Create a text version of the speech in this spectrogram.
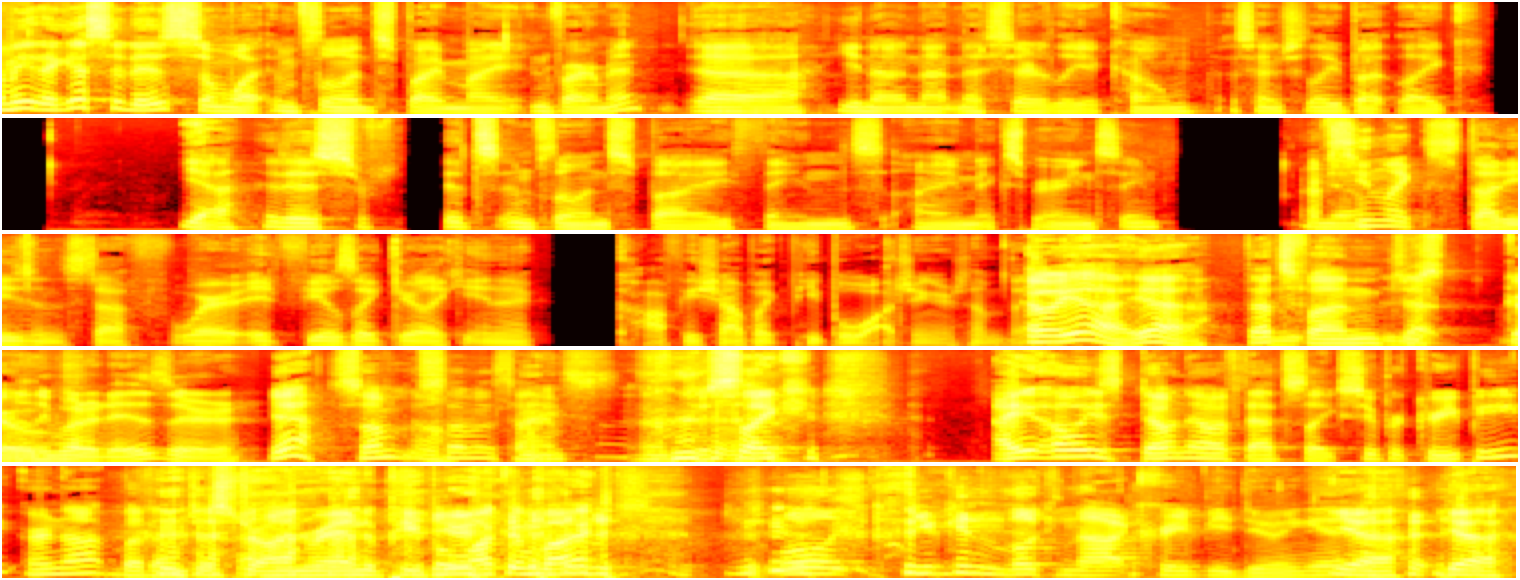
I mean, I guess it is somewhat influenced by my environment. Uh, you know, not necessarily a comb, essentially, but like, yeah, it is. It's influenced by things I'm experiencing. I've know? seen like studies and stuff where it feels like you're like in a coffee shop, like people watching or something. Oh yeah, yeah, that's Is- fun. Is Just that go. really what it is, or yeah, some Oh, some of the time. nice. Just like, I always don't know if that's like super creepy or not, but I'm just drawing random people walking by. well, you can look not creepy doing it. Yeah, yeah,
